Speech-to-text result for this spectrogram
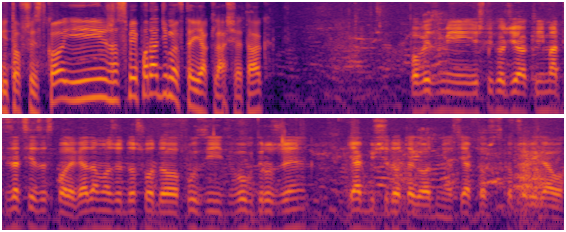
i to wszystko i że sobie poradzimy w tej A-klasie, tak? Powiedz mi, jeśli chodzi o klimatyzację w zespole, wiadomo, że doszło do fuzji dwóch drużyn. Jak byś się do tego odniósł? Jak to wszystko przebiegało?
